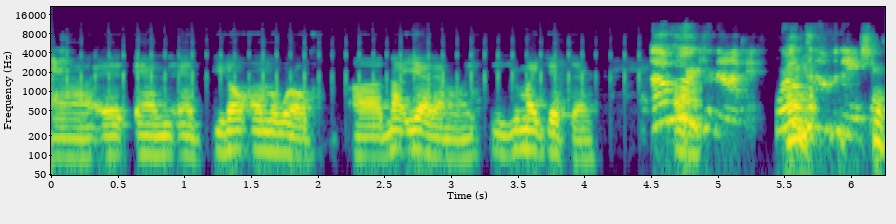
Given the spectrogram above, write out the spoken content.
uh, it, and and you don't own the world. Uh, not yet, Emily. You might get there. I'm uh, working on it. World domination.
